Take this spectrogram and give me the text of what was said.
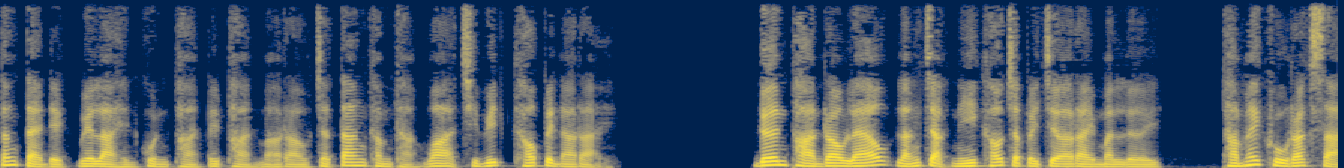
ตั้งแต่เด็กเวลาเห็นคนผ่านไปผ่านมาเราจะตั้งคำถามว่าชีวิตเขาเป็นอะไร เดินผ่านเราแล้ว หลังจากนี้เขาจะไปเจออะไรมันเลยทำให้ครูรักษา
